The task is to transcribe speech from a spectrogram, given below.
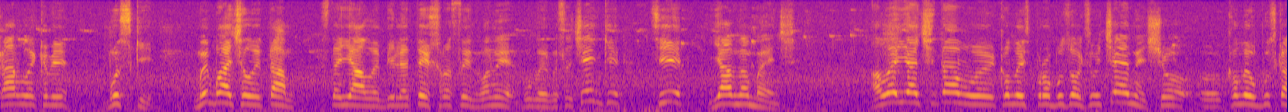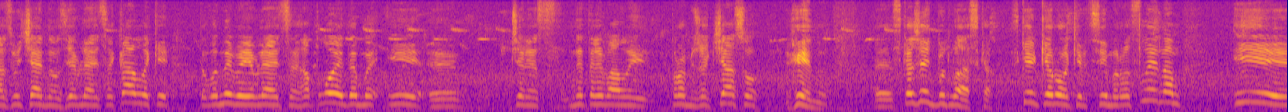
карликові бузки. Ми бачили, там стояли біля тих рослин, вони були височенькі, ці явно менші. Але я читав е, колись про бузок звичайний, що е, коли у бузка звичайного з'являються карлики, то вони виявляються гаплоїдами і е, через нетривалий проміжок часу гинуть. Скажіть, будь ласка, скільки років цим рослинам і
